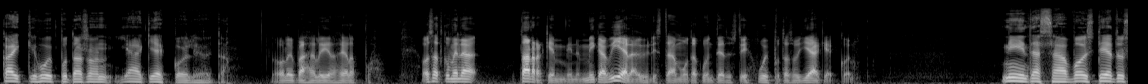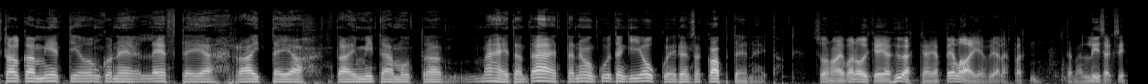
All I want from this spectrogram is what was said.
kaikki huipputason jääkiekkoilijoita. Oli vähän liian helppoa. Osaatko mennä tarkemmin, mikä vielä yhdistää muuta kuin tietysti huipputason jääkiekkoilu? Niin, tässä voisi tietysti alkaa miettiä, onko ne leftejä, raitteja tai mitä, mutta mä heitän tähän, että ne on kuitenkin joukkueidensa kapteeneita. Se on aivan oikein ja hyökkää ja pelaaja vielä tämän lisäksi.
